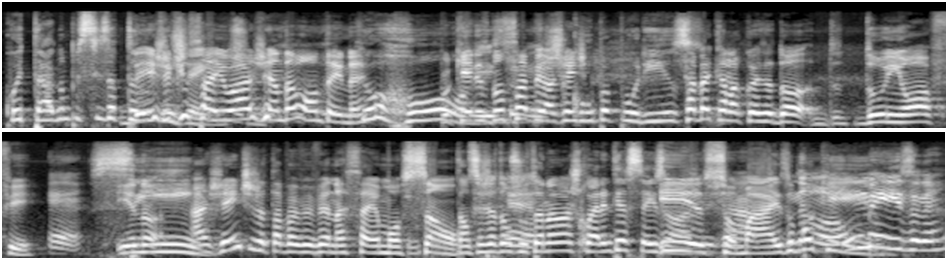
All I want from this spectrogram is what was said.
Coitado, não precisa tanto, Desde que gente. saiu a agenda ontem, né? Que horror. Porque eles não sabiam. A gente, Desculpa por isso. Sabe aquela coisa do, do, do in off? É. E no- Sim. a gente já tava vivendo essa emoção. Então vocês já estão soltando umas 46 horas. Isso, mais um Não, pouquinho. um mês, né?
